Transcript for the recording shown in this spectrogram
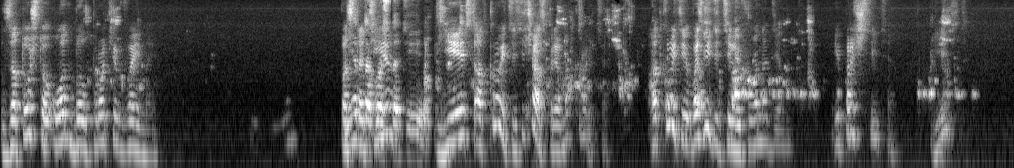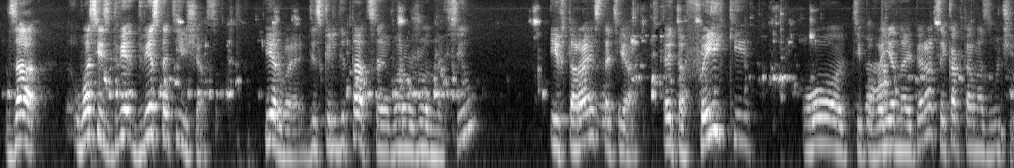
За то, что он был против войны. По Нет такой статье статьи. есть. Откройте, сейчас прям откройте. Откройте, возьмите телефон один и прочтите. Есть. За... У вас есть две, две статьи сейчас. Первая – дискредитация вооруженных сил. И вторая статья – это фейки о типа военной операции. Как-то она звучит.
